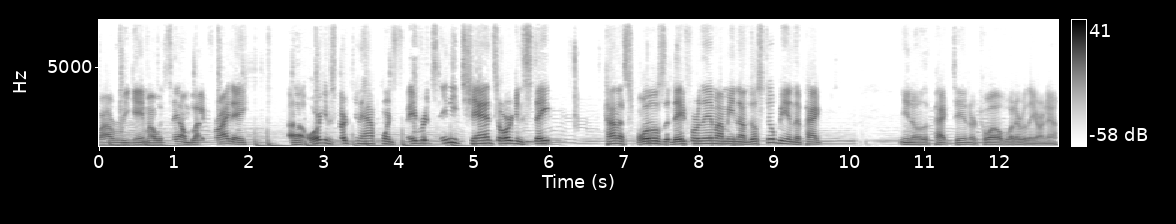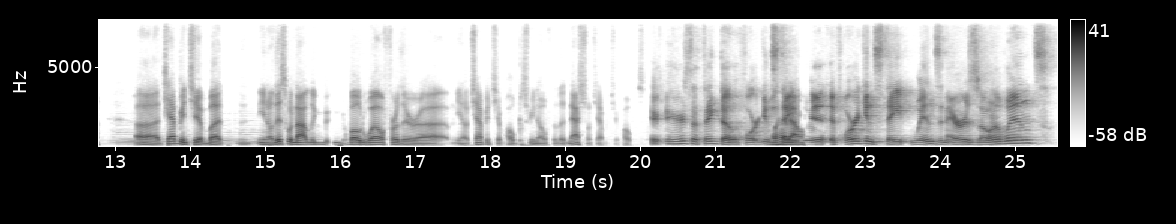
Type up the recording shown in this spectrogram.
rivalry game, I would say, on Black Friday. Uh, Oregon's 13 and a half point favorites. Any chance Oregon State kind of spoils the day for them? I mean, uh, they'll still be in the pack, you know, the Pac 10 or 12, whatever they are now, uh, championship. But, you know, this would not bode well for their, uh, you know, championship hopes, you know, for the national championship hopes. Here's the thing, though: if Oregon Go State, Alan. win, if Oregon State wins and Arizona wins,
